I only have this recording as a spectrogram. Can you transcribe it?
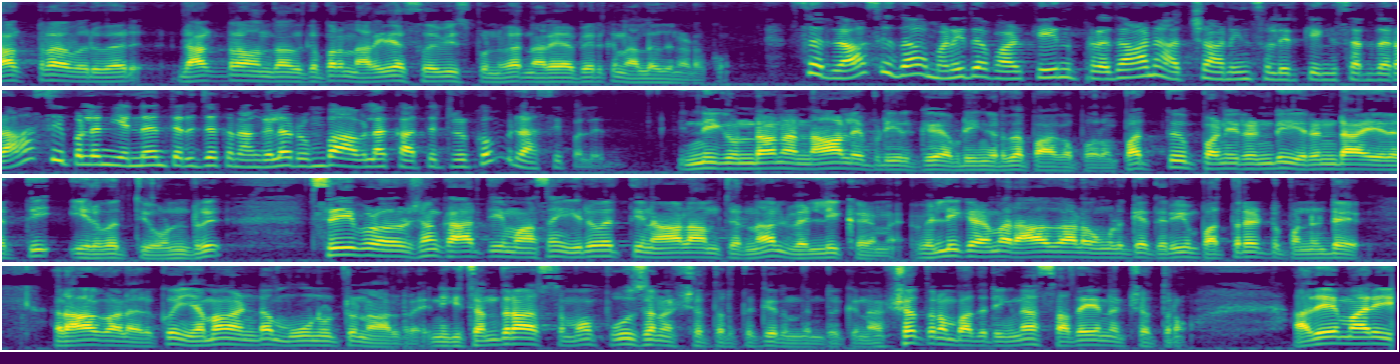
டாக்டராக வருவார். டாக்டராக வந்ததுக்கப்புறம் நிறையா சர்வீஸ் பண்ணுவார். நிறையா பேருக்கு நல்லது நடக்கும். சார் ராசிதா மனித வாழ்க்கையின் பிரதான அச்சாணின்னு சொல்லியிருக்கீங்க சார். இந்த ராசி பலன் என்னன்னு தெரிஞ்சுக்க நாங்கெல்லாம் ரொம்ப அவளாக காத்துட்டு இருக்கோம் ராசி பலன். இன்னைக்கு உண்டான நாள் எப்படி இருக்கு அப்படிங்கிறத பார்க்க போறோம். பத்து பனிரெண்டு இரண்டாயிரத்தி இருபத்தி ஒன்று. ஸ்ரீபுர வருஷம் கார்த்திகை மாதம் இருபத்தி நாலாம் திருநாள் வெள்ளிக்கிழமை. வெள்ளிக்கிழமை ராகுகாலம் உங்களுக்கே தெரியும். பத்தரை டு பன்னெண்டு ராகுகாலம் இருக்கும். யமகண்டம் மூணு டு நாலரை. இன்னைக்கு சந்திராஷ்டமம் பூச நட்சத்திரத்துக்கு இருந்துட்டு இருக்கு. நட்சத்திரம் பார்த்துட்டிங்கன்னா சதய நட்சத்திரம். அதே மாதிரி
